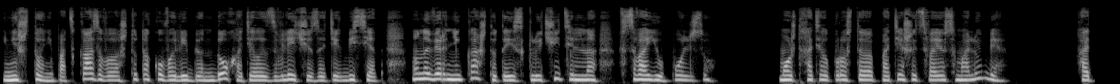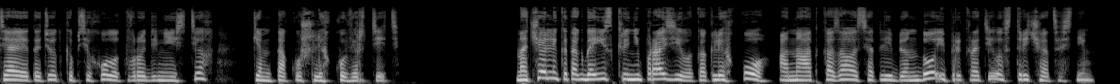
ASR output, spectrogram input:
и ничто не подсказывало, что такого Ли Бёндо хотел извлечь из этих бесед, но наверняка что-то исключительно в свою пользу. Может, хотел просто потешить свое самолюбие? Хотя эта тетка-психолог вроде не из тех, кем так уж легко вертеть. Начальника тогда искренне поразило, как легко она отказалась от Ли Бендо и прекратила встречаться с ним.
